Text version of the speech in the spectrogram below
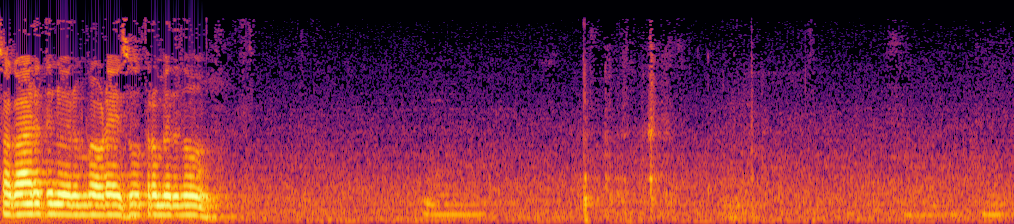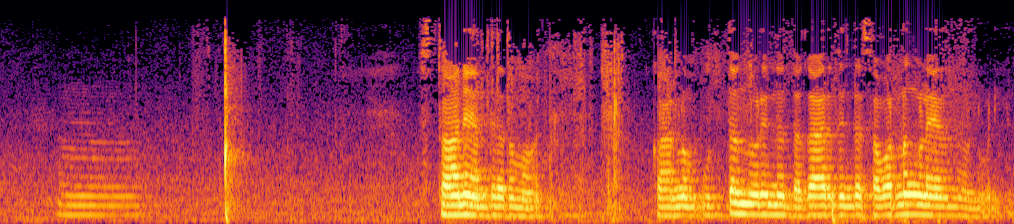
സകാരത്തിന് വരുമ്പോ അവിടെ സൂത്രം വരുന്നു. സ്ഥാന അന്തരതമാകും കാരണം ഉത്ത് എന്ന് പറയുന്ന ദകാരത്തിന്റെ സവർണങ്ങൾ ഏതെന്ന് കണ്ടുപിടിക്കും.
